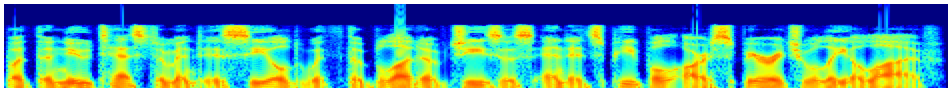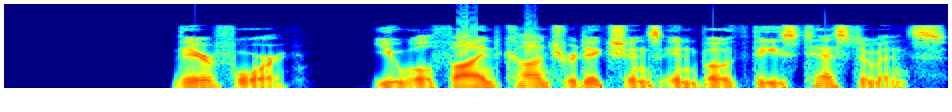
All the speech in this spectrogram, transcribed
but the New Testament is sealed with the blood of Jesus and its people are spiritually alive. Therefore, you will find contradictions in both these testaments.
